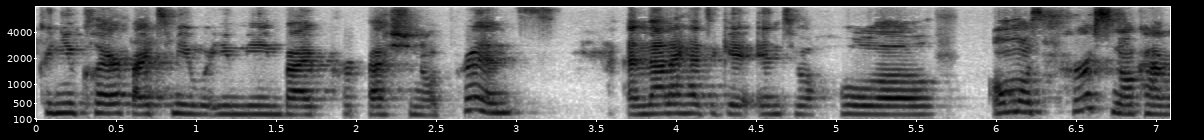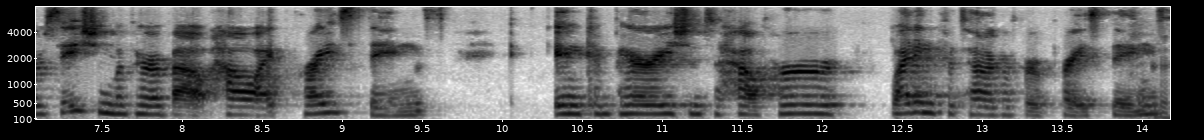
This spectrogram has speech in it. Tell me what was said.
Can you clarify to me what you mean by professional prints? And then I had to get into a whole almost personal conversation with her about how I price things in comparison to how her wedding photographer priced things.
